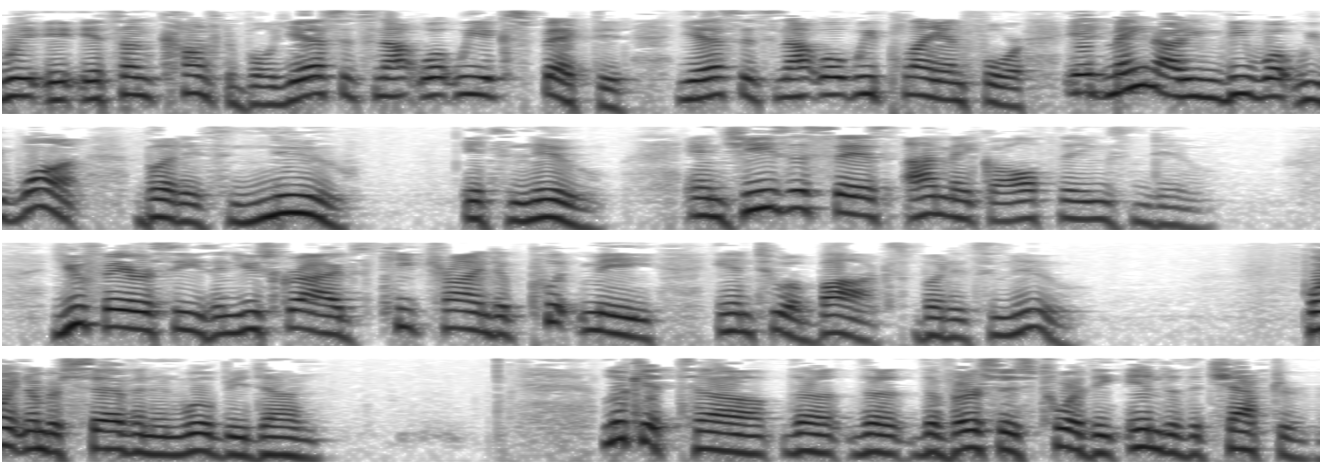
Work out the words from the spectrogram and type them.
we, it's uncomfortable. Yes, it's not what we expected. Yes, it's not what we planned for. It may not even be what we want, but it's new. It's new. And Jesus says, I make all things new. You Pharisees and you scribes keep trying to put me into a box, but it's new. Point number seven, and we'll be done. Look at uh, the, the, the verses toward the end of the chapter.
